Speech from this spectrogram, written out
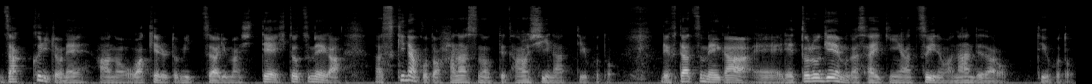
ざっくりとね、あの、分けると3つありまして、1つ目が、好きなことを話すのって楽しいなっていうこと。で、2つ目が、えー、レトロゲームが最近熱いのはなんでだろう？っていうこと。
